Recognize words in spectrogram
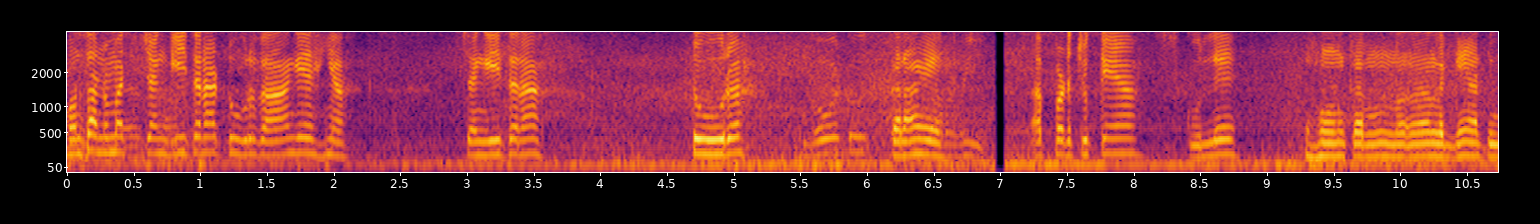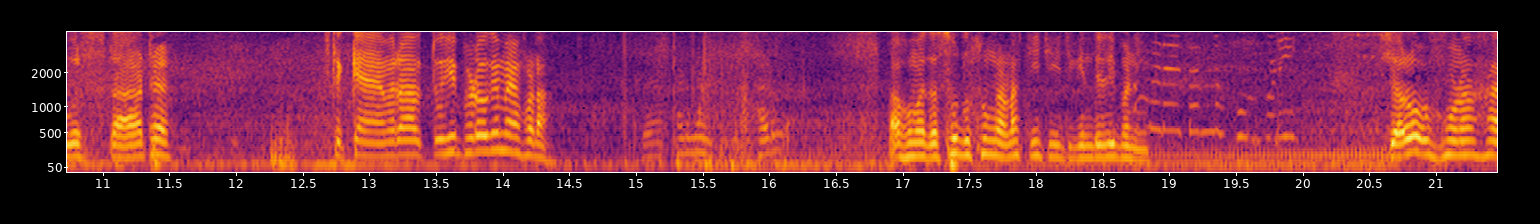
ਹੁਣ ਤੁਹਾਨੂੰ ਮੈਂ ਚੰਗੀ ਤਰ੍ਹਾਂ ਟੂਰ ਦਾਂਗੇ ਅਸੀਂ ਚੰਗੀ ਤਰ੍ਹਾਂ ਟੂਰ ਗੋ ਟੂ ਕਰਾਂਗੇ। ਆ ਪੜ ਚੁੱਕੇ ਆ ਸਕੂਲੇ। ਤੇ ਹੁਣ ਕਰਨ ਲੱਗੇ ਆ ਟੂਰ ਸਟਾਰਟ ਤੇ ਕੈਮਰਾ ਤੁਸੀਂ ਫੜੋਗੇ ਮੈਂ ਫੜਾਂ? ਆਹੋ, ਮੈਂ ਦੱਸੂ ਦੱਸੂਗਾ ਨਾ ਕੀ ਚੀਜ਼ ਕਿੰਦੇ ਲਈ ਬਣੀ? ਚਲੋ, ਹੁਣ ਆ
